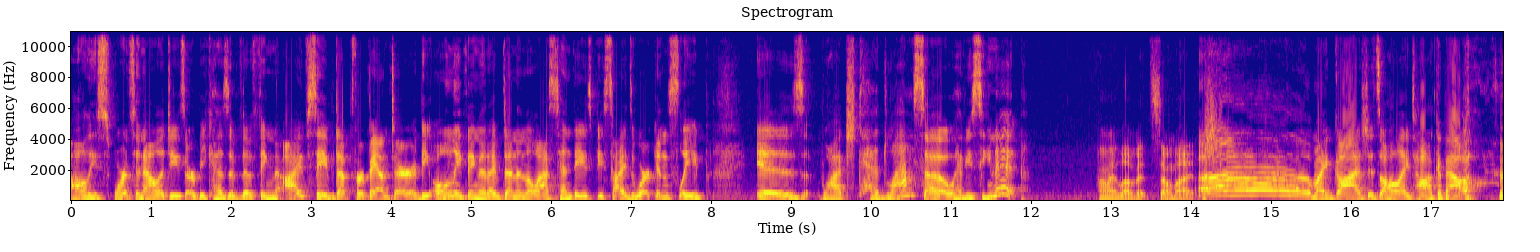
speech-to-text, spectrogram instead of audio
all these sports analogies are because of the thing that I've saved up for banter. The only thing that I've done in the last 10 days besides work and sleep is watch Ted Lasso. Have you seen it? Oh, I love it so much. Oh my gosh, it's all I talk about. so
